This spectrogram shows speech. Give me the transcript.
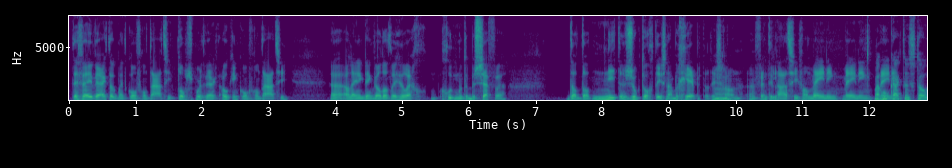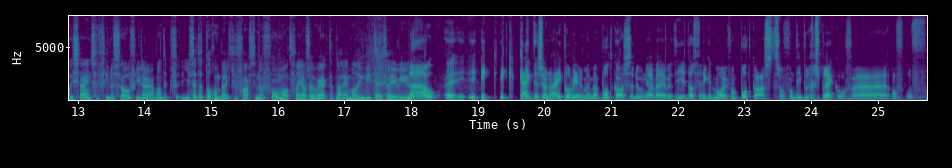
tv werkt ook met confrontatie. Topsport werkt ook in confrontatie. Eh, alleen ik denk wel dat we heel erg goed moeten beseffen dat dat niet een zoektocht is naar begrip. Dat is Mhm. gewoon een ventilatie van mening, mening, Maar hoe kijkt een stoïcijnse filosofie daar? Want ik, je zet het toch een beetje vast in een format van ja, zo werkt het nou eenmaal in die tv-wereld. Nou, eh, ik, ik, kijk er zo naar. Ik probeer het met mijn podcast te doen. Hè. Wij hebben het hier, dat vind ik het mooie van podcasts of van diepe gesprekken. Of, eh, of, of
